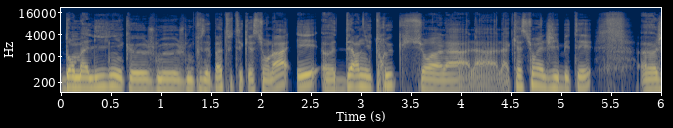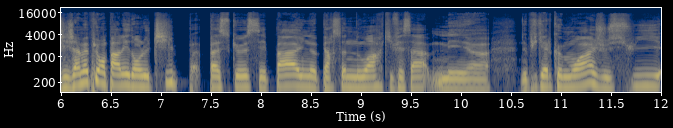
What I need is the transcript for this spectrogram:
dans ma ligne et que je me je me posais pas toutes ces questions là. Et euh, dernier truc sur la, la, la question LGBT, euh, j'ai jamais pu en parler dans le chip parce que c'est pas une personne noire qui fait ça, mais euh, depuis quelques mois, je suis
